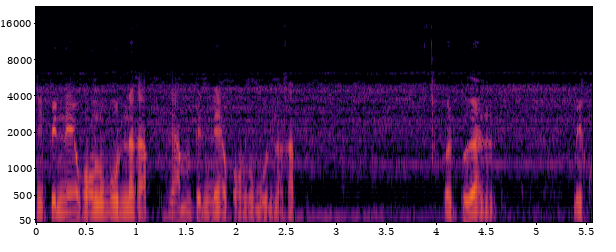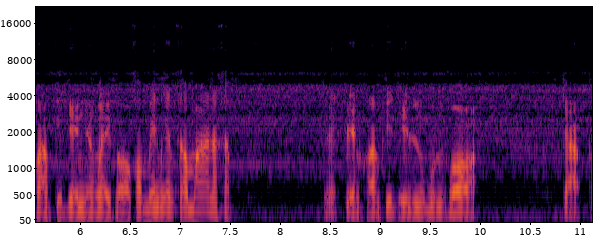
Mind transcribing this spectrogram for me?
นี่เป็นแนวของลุงบุญนะครับ ย้ำเป็นแนวของลุงบุญนะครับ เพื่อนๆมีความคิดเห็นอย่างไรก็คอมเมนต์กันเข้ามานะครับแลกเปลี่ยนความคิดเห็นลุงบุญก็จะพ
